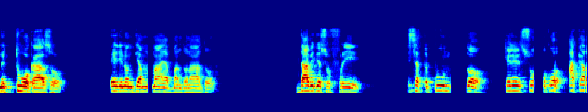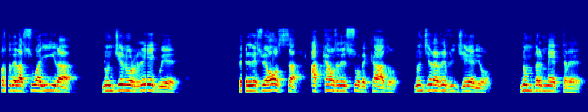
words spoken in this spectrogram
Nel tuo caso. Egli non ti ha mai abbandonato. Davide soffrì, disse a tal punto che nel suo cuore, a causa della sua ira, non c'erano requie per le sue ossa a causa del suo peccato, non c'era refrigerio. Non permettere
